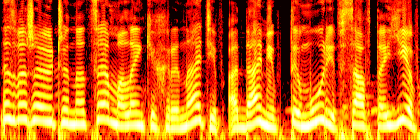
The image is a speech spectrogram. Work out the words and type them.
Незважаючи на це, маленьких Ренатів, Адамів, Тимурів, Сав та Єв,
